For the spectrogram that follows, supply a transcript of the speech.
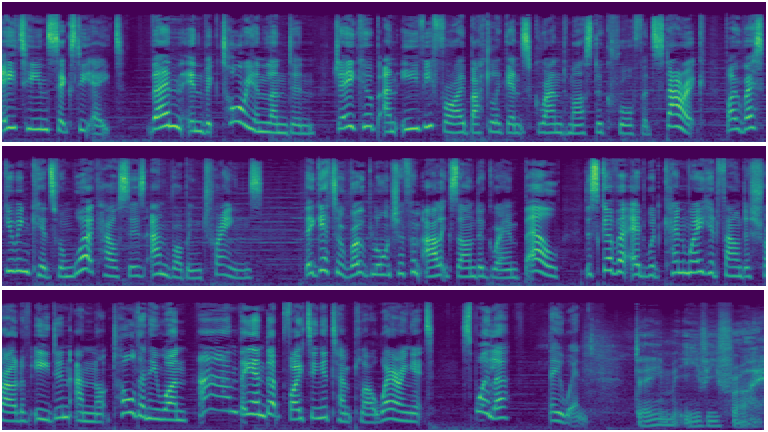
1868. Then, in Victorian London, Jacob and Evie Fry battle against Grandmaster Crawford Starrick by rescuing kids from workhouses and robbing trains. They get a rope launcher from Alexander Graham Bell, discover Edward Kenway had found a Shroud of Eden and not told anyone, and they end up fighting a Templar wearing it. Spoiler, they win. Dame Evie Fry.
